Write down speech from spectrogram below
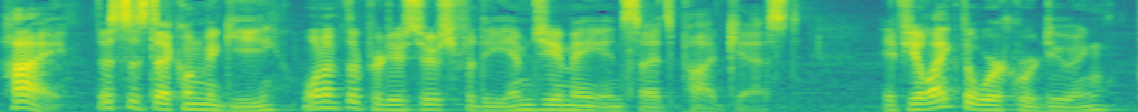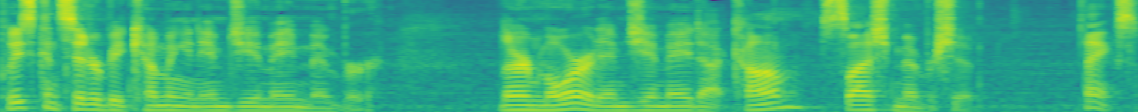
Hi, this is Decklan McGee, one of the producers for the MGMA Insights podcast. If you like the work we're doing, please consider becoming an MGMA member. Learn more at mgma.com/membership. Thanks.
